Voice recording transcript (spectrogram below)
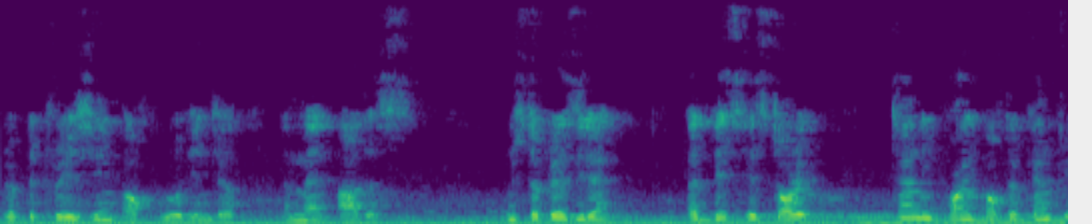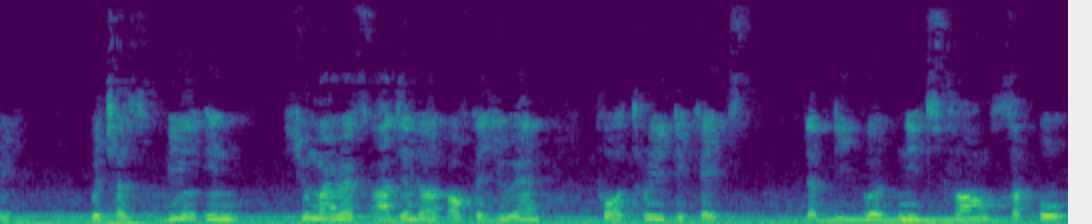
repatriation of Rohingya, among others. Mr. President, at this historic turning point of the country, which has been in human rights agenda of the UN for three decades, the people need strong support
